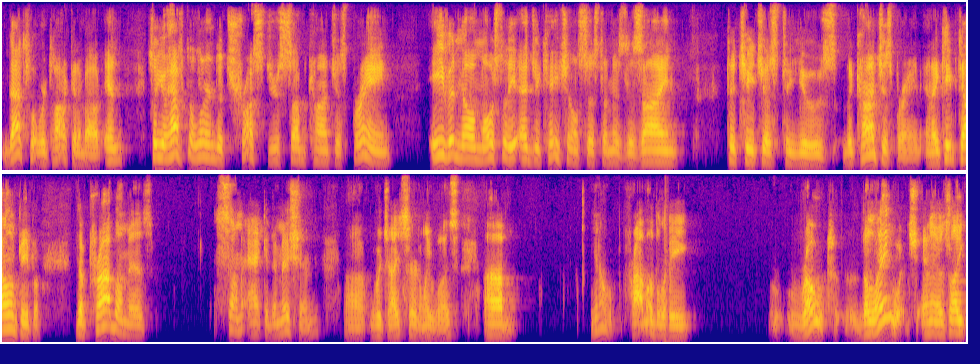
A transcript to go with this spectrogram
that's what we're talking about. And so you have to learn to trust your subconscious brain even though most of the educational system is designed to teach us to use the conscious brain. And I keep telling people the problem is some academician, uh, which I certainly was, um, you know, probably wrote the language. And it was like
